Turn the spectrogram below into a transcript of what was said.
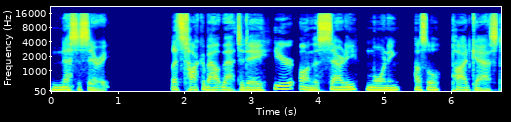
necessary. Let's talk about that today here on the Saturday Morning Hustle podcast.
